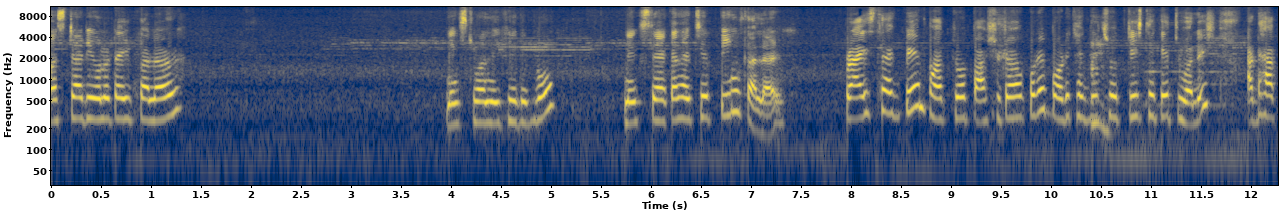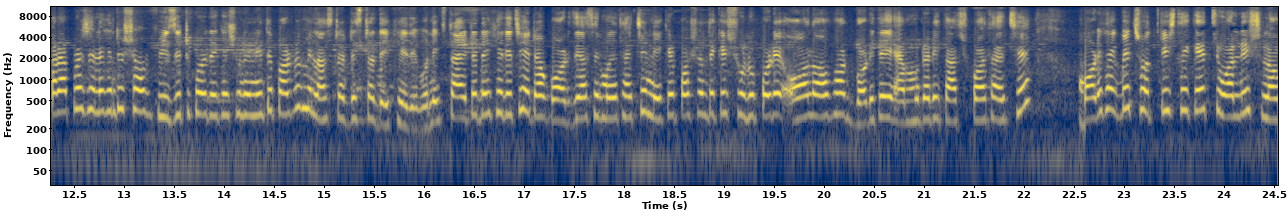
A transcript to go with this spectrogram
mustard yellow type colour next one দেখিয়ে দেবো। নেক্সট একা থাকছে পিঙ্ক কালার প্রাইস থাকবে মাত্র পাঁচশো টাকা করে বডি থাকবে ছত্রিশ থেকে চুয়াল্লিশ। আর ঢাকার আপনার ছেলে কিন্তু সব ভিজিট করে দেখে শুনে নিতে পারবে আমি লাস্ট অ্যাড্রেসটা দেখিয়ে দেবো। নেক্সট আইটা দেখিয়ে দিচ্ছি এটাও গর্জিয়াসের মধ্যে থাকছে। নেকের পশন থেকে শুরু করে অল ওভার বডিতে এমব্রয়ডারি কাজ করা থাকছে। বডি থাকবে ছত্রিশ থেকে চুয়াল্লিশ লং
